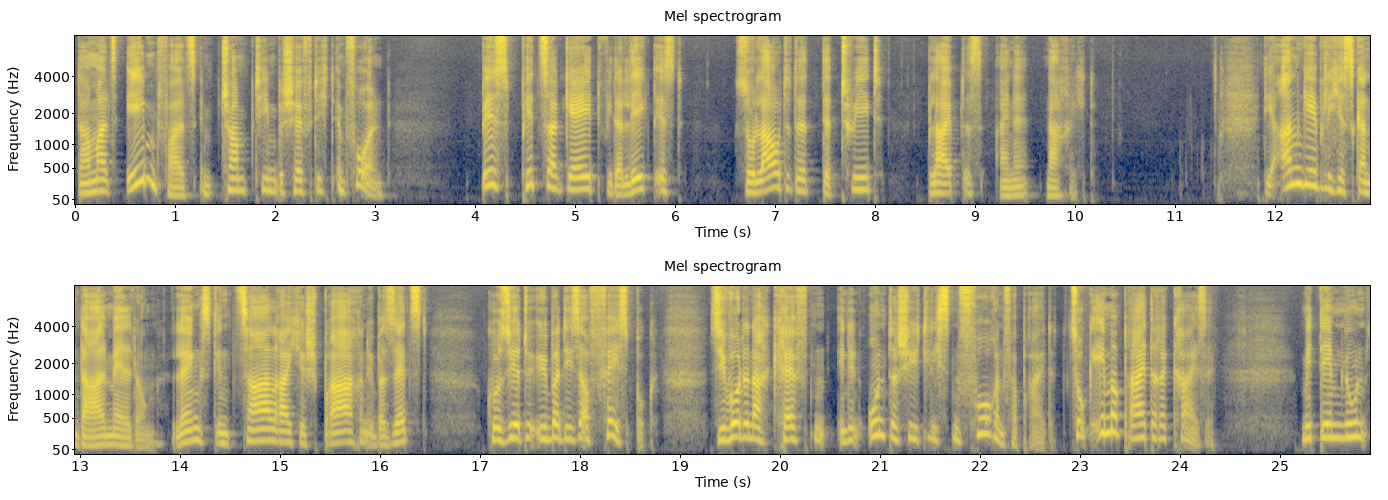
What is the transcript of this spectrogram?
damals ebenfalls im Trump-Team beschäftigt, empfohlen. Bis Pizzagate widerlegt ist, so lautete der Tweet, bleibt es eine Nachricht. Die angebliche Skandalmeldung, längst in zahlreiche Sprachen übersetzt, kursierte überdies auf Facebook. Sie wurde nach Kräften in den unterschiedlichsten Foren verbreitet, zog immer breitere Kreise. Mit dem nun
